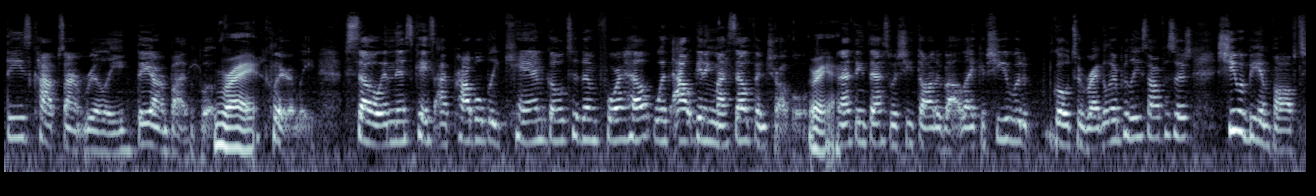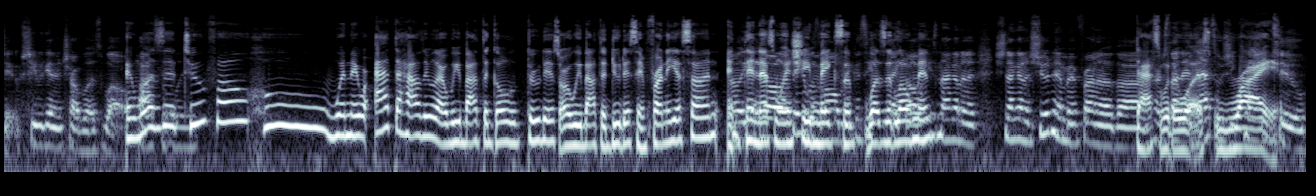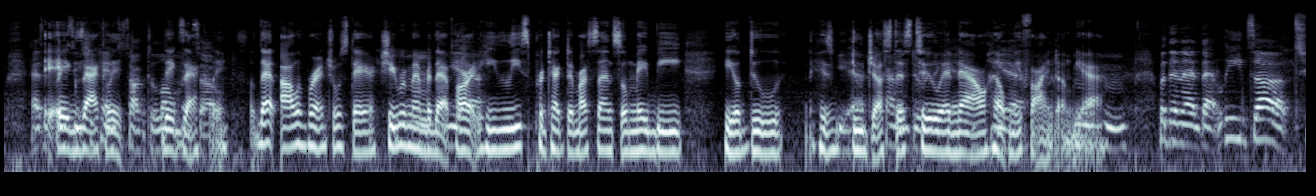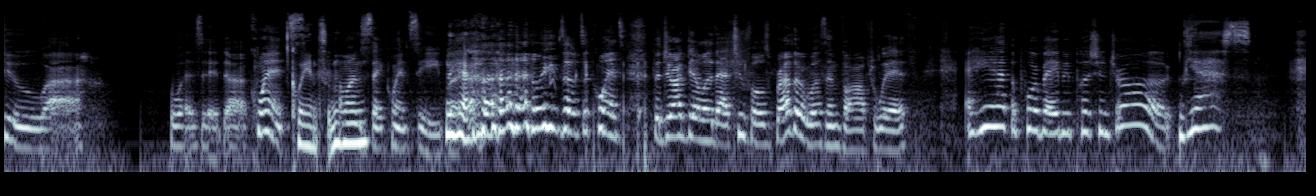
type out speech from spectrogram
these cops aren't really they aren't by the book. Right. Clearly. So in this case I probably can go to them for help without getting myself in trouble. Right. And I think that's what she thought about. Like if she would go to regular police officers, she would be involved too. She would get in trouble as well. And was it possibly. Tufo who, when they were at the house, they were like, "Are we about to go through this, or are we about to do this in front of your son?" And Oh, then yeah, that's no, when she makes Loman, a. Was it like, oh, Loman? he's not gonna. She's not gonna shoot him in front of. Uh, That's what it was. That's what she right. Came to at the precinct. She came exactly. to to Loman, exactly. so. So. that olive branch was there. She remembered that part. yeah. He least protected my son, so maybe he'll do his Yeah, due justice it too, and now help Yeah. me find him. Yeah. Mhm. But then that that leads up to. Uh, what is it? Uh, Quince. Quince, I want to say Quincy, but Yeah. leads up to Quince, the drug dealer that Tufo's brother was involved with, and he had the poor baby pushing drugs. Yes.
